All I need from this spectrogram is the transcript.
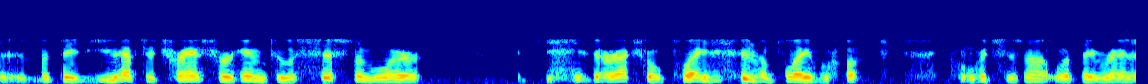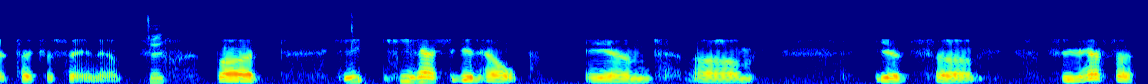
uh, but they, you have to transfer him to a system where there are actual plays in the playbook, which is not what they ran at Texas A&M. But he he has to get help, and um, it's uh, so you have to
